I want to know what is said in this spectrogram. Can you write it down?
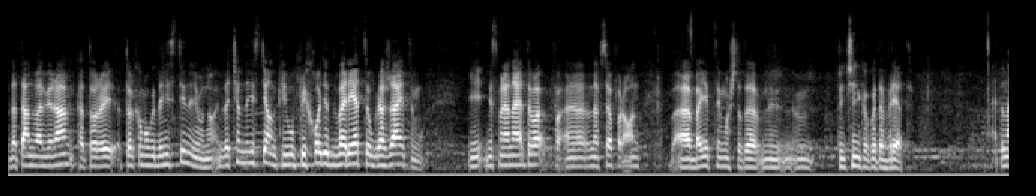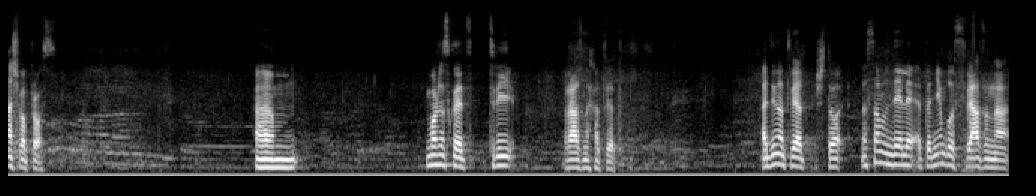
Датан Вавирам, которые только могут донести на него? Но зачем донести? Он к нему приходит в дворец и угрожает ему. И несмотря на этого, э, на все фараон э, боится ему что-то причинить какой-то вред. Это наш вопрос. Эм, можно сказать три разных ответа. Один ответ, что на самом деле это не было связано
